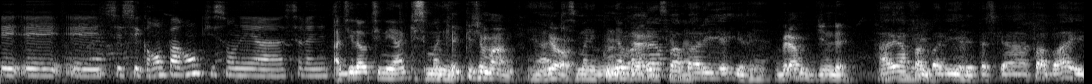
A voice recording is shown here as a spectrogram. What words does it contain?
Et, et, et c'est ses grands-parents qui sont nés à Serenity? Ati yo kunya bange yere. jinde Haya yere parce que fa ba e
